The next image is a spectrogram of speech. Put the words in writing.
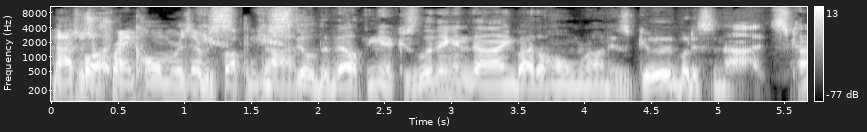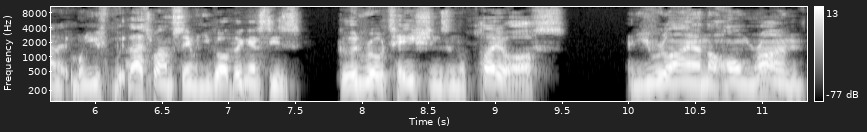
Not just But crank homers every he's, fucking he's still developing, yeah. Because living and dying by the home run is good, but it's not. It's kind of when you. That's why I'm saying when you go up against these good rotations in the playoffs, and you rely on the home run,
